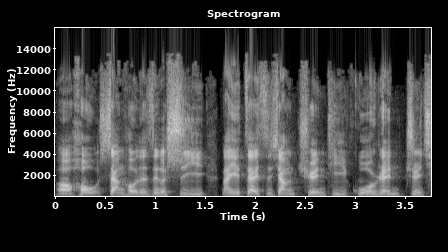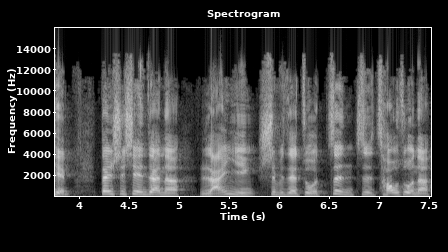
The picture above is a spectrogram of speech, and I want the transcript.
呃后善后的这个事宜。那也再次向全体国人致歉。但是现在呢，蓝营是不是在做政治操作呢？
